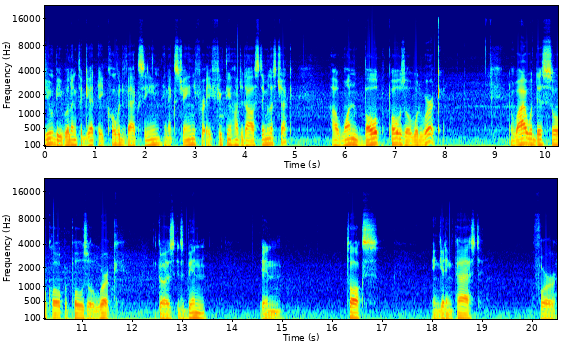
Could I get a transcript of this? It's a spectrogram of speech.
you be willing to get a COVID vaccine in exchange for a $1,500 stimulus check? How one bold proposal would work. And why would this so called proposal work? Because it's been in talks in getting passed for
